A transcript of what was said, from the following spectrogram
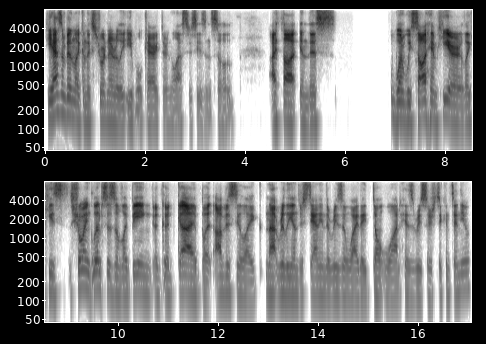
he hasn't been like an extraordinarily evil character in the last two seasons. So I thought in this when we saw him here, like he's showing glimpses of like being a good guy, but obviously like not really understanding the reason why they don't want his research to continue.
